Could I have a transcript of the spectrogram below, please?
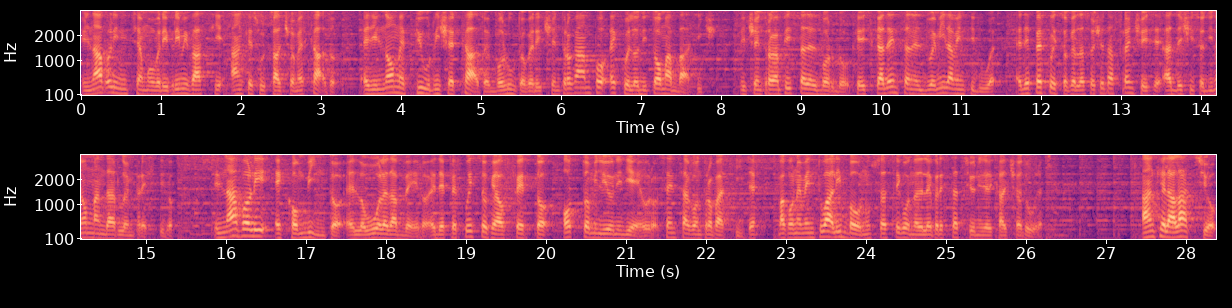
Il Napoli inizia a muovere i primi passi anche sul calciomercato ed il nome più ricercato e voluto per il centrocampo è quello di Toma Basic, il centrocampista del Bordeaux, che è in scadenza nel 2022 ed è per questo che la società francese ha deciso di non mandarlo in prestito. Il Napoli è convinto e lo vuole davvero ed è per questo che ha offerto 8 milioni di euro senza contropartite, ma con eventuali bonus a seconda delle prestazioni del calciatore. Anche la Lazio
